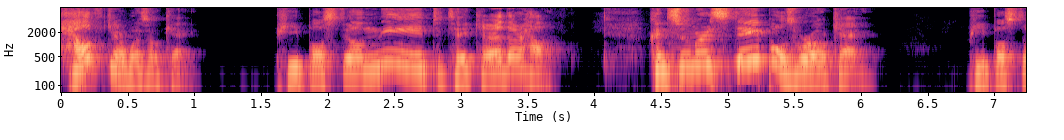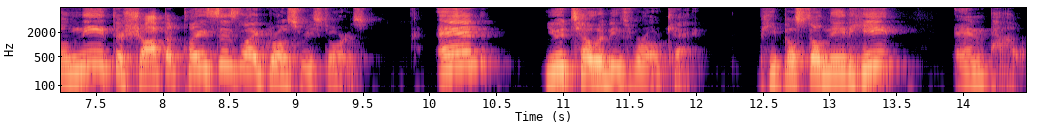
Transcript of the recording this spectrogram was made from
Healthcare was okay. People still need to take care of their health. Consumer staples were okay. People still need to shop at places like grocery stores. And utilities were okay. People still need heat and power.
